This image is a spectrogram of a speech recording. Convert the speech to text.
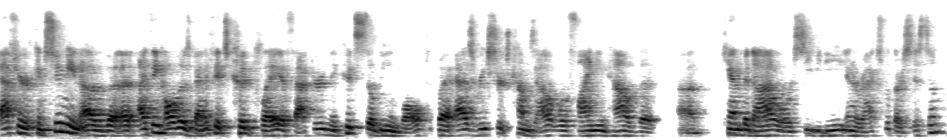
after consuming of the, I think all those benefits could play a factor and they could still be involved. But as research comes out, we're finding how the uh, cannabidiol or CBD interacts with our system.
